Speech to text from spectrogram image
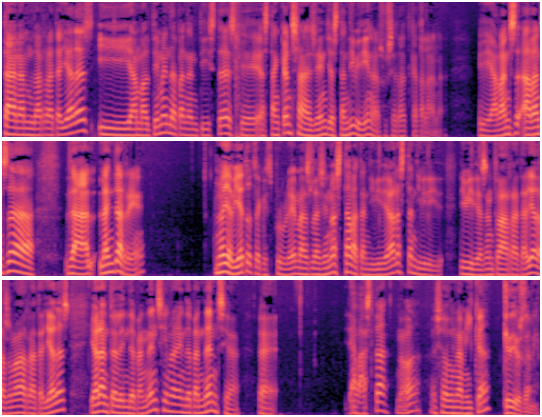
tant amb les retallades i amb el tema independentista és que estan cansant la gent i estan dividint la societat catalana. Vull dir, abans, abans de, de l'any darrer no hi havia tots aquests problemes, la gent no estava tan dividida, ara estan dividid, dividides entre les retallades o no les retallades, i ara entre la independència i no la independència. Eh, ja basta, no?, això d'una mica. Què dius, Dani?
